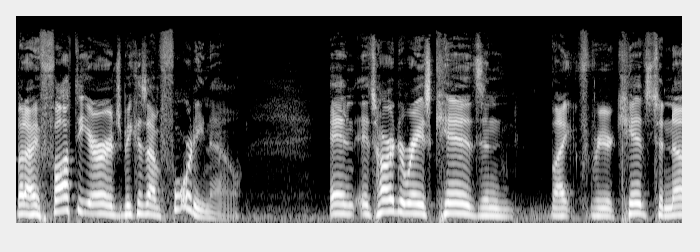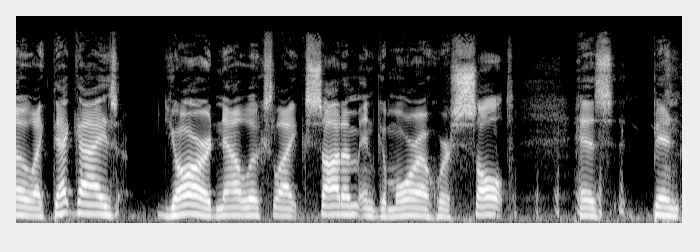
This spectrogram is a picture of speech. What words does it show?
But I fought the urge because I'm 40 now, and it's hard to raise kids and like for your kids to know like that guy's yard now looks like Sodom and Gomorrah, where salt has been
